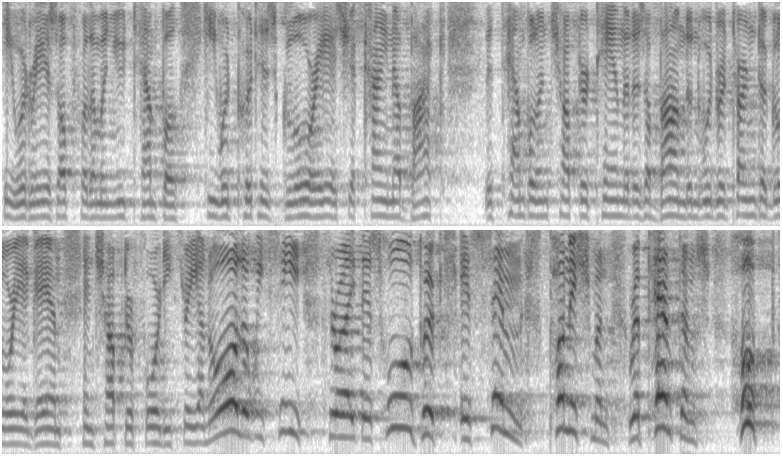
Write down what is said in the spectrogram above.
He would raise up for them a new temple. He would put his glory, his Shekinah back. The temple in chapter 10 that is abandoned would return to glory again in chapter 43. And all that we see throughout this whole book is sin, punishment, repentance, hope,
